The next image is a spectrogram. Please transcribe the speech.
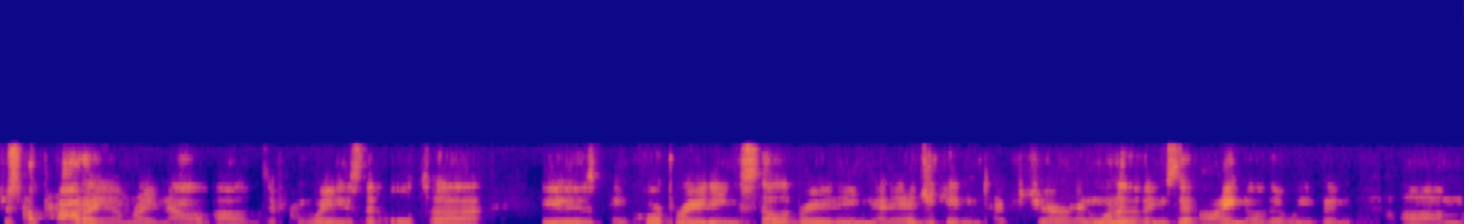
just how proud I am right now about different ways that Ulta is incorporating, celebrating, and educating texture. And one of the things that I know that we've been um,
